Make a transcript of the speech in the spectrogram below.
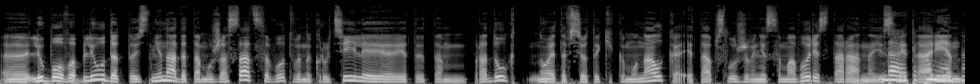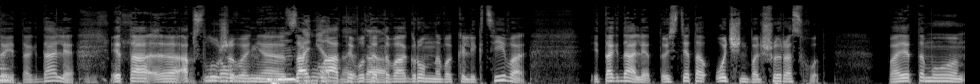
э, любого блюда, то есть не надо там ужасаться, вот вы накрутили, это там продукт, но это все-таки коммуналка, это обслуживание самого ресторана, если да, это, это аренда и так далее, Ресурсы, это э, обслуживание ну, зарплаты понятно, вот да. этого огромного коллектива и так далее. То есть это очень большой расход. Поэтому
